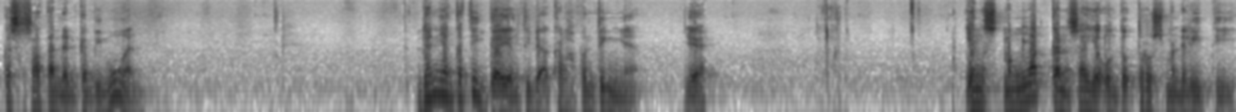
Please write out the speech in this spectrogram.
kesesatan dan kebingungan? Dan yang ketiga yang tidak kalah pentingnya, ya, yang menguatkan saya untuk terus meneliti,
